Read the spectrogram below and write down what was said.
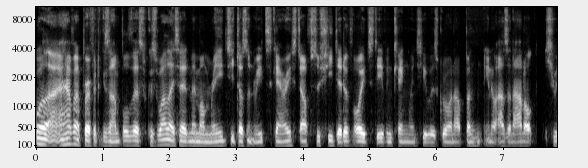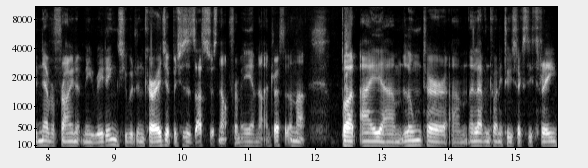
Well, I have a perfect example of this because while I said my mom reads, she doesn't read scary stuff. So she did avoid Stephen King when she was growing up. And, you know, as an adult, she would never frown at me reading. She would encourage it, but she says, that's just not for me. I'm not interested in that. But I um, loaned her um, 11/22/63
